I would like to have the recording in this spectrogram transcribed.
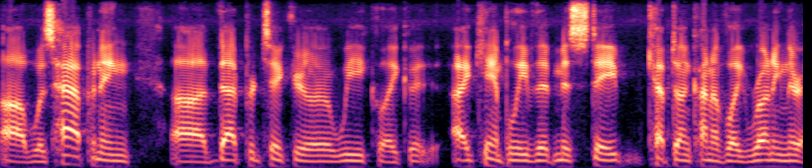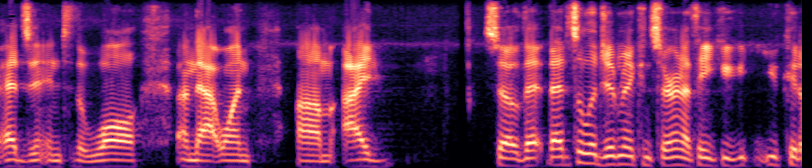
uh, was happening uh, that particular week. Like I can't believe that Miss State kept on kind of like running their heads into the wall on that one. Um, I so that that's a legitimate concern. I think you you could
